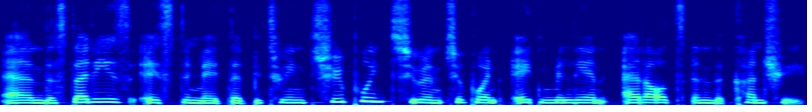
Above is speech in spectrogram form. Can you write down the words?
And the studies estimate that between 2.2 and 2.8 million adults in the country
